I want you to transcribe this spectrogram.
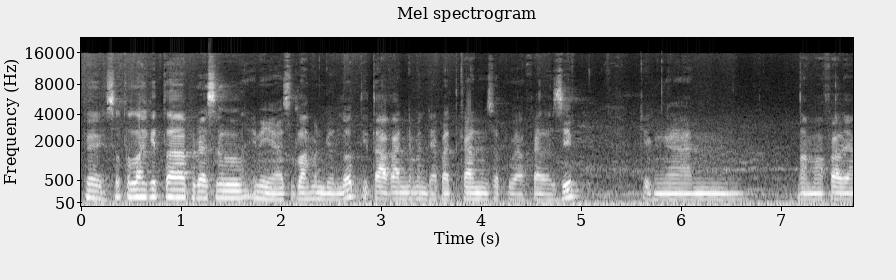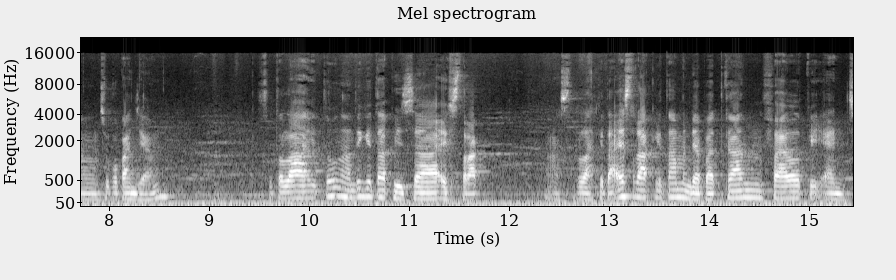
Oke, setelah kita berhasil ini ya, setelah mendownload kita akan mendapatkan sebuah file zip dengan nama file yang cukup panjang setelah itu nanti kita bisa ekstrak. Nah, setelah kita ekstrak kita mendapatkan file png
